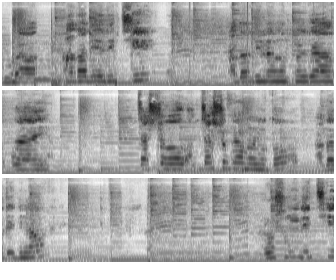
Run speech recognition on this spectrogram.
আমরা আদা দিয়ে দিচ্ছি। আদা আপনারা প্রায় চারশো চারশো গ্রামের মতো আদা দিয়ে দিলাম। রসুন দিচ্ছি।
